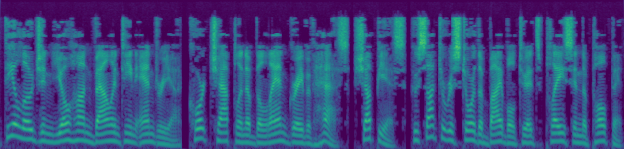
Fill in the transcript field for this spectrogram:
theologian Johann Valentin Andreae, court chaplain of the Landgrave of Hesse, Schuppius, who sought to restore the Bible to its place in the pulpit,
